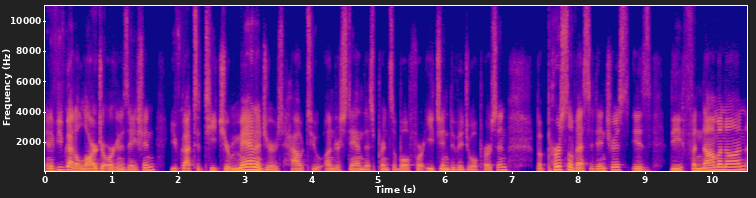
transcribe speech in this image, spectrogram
And if you've got a larger organization, you've got to teach your managers how to understand this principle for each individual person. But personal vested interest is the phenomenon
